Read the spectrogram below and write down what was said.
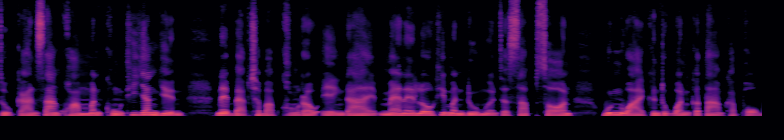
สู่การสร้างความมั่นคงที่ยั่งยืน ในแบบฉบับของเราเองได้ แม้ในโลกที่มันดูเหมือนจะซับซ้อน วุ่นวายขึ้นทุกวันก็ตามครับผม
